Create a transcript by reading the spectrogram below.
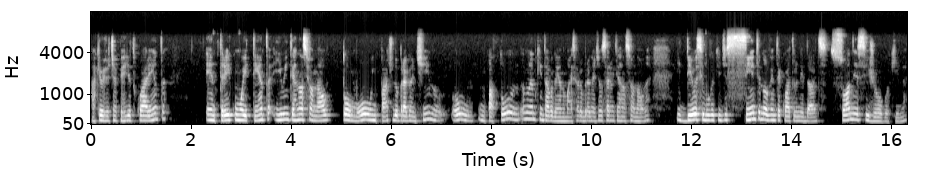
aqui eu já tinha perdido 40, entrei com 80 e o Internacional tomou o empate do Bragantino, ou empatou, eu não lembro quem estava ganhando mais, se era o Bragantino ou se era o Internacional, né, e deu esse lucro aqui de 194 unidades, só nesse jogo aqui, né.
